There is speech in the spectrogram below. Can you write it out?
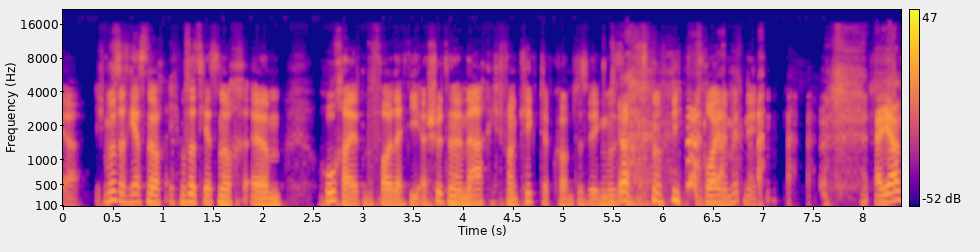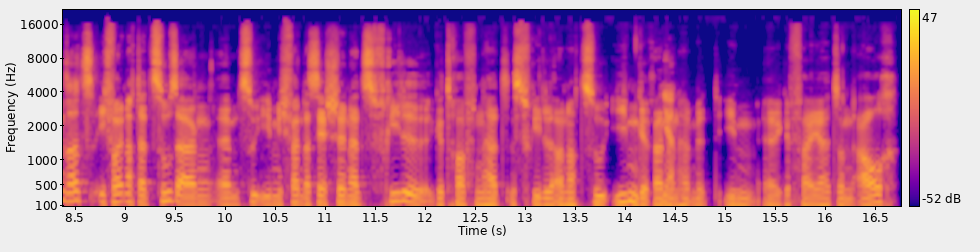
Ja, ich muss das jetzt noch, ich muss das jetzt noch ähm, hochhalten, bevor gleich die erschütternde Nachricht von Kicktip kommt. Deswegen muss ich noch die Freude mitnehmen. Ja, ja ansonsten, ich wollte noch dazu sagen, ähm, zu ihm, ich fand das sehr schön, als Friedel getroffen hat, ist Friedel auch noch zu ihm gerannt ja. und hat mit ihm äh, gefeiert. Und auch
